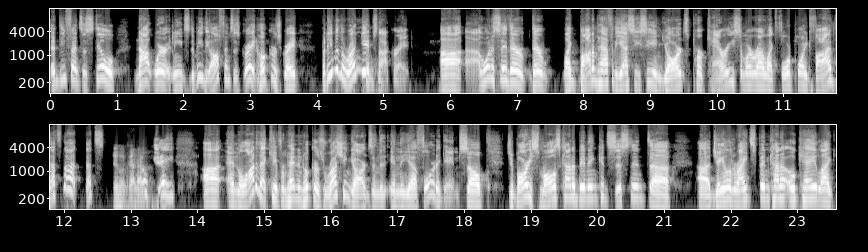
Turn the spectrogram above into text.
That defense is still not where it needs to be. The offense is great. Hooker's great, but even the run game's not great. Uh, I want to say they're they're like bottom half of the SEC in yards per carry, somewhere around like 4.5. That's not that's that okay. Uh, and a lot of that came from Hendon Hooker's rushing yards in the in the uh, Florida game. So Jabari Small's kind of been inconsistent. Uh, uh, Jaylen Wright's been kind of okay. Like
